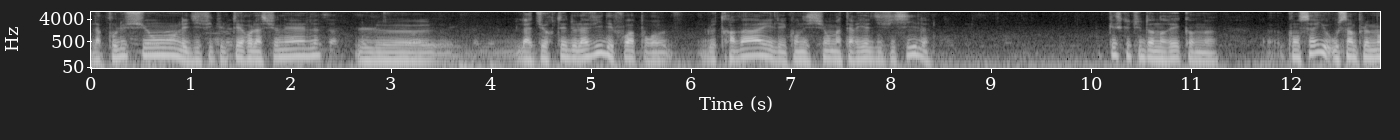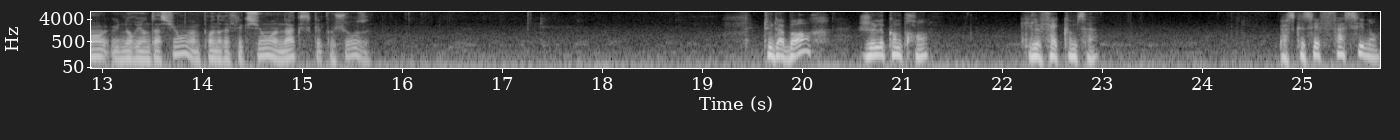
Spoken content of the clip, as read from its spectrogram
la pollution, les difficultés relationnelles, le, la dureté de la vie des fois pour le travail, les conditions matérielles difficiles. Qu'est-ce que tu donnerais comme euh, conseil ou simplement une orientation, un point de réflexion, un axe, quelque chose? Tout d'abord, je le comprends qu'il le fait comme ça. Parce que c'est fascinant.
